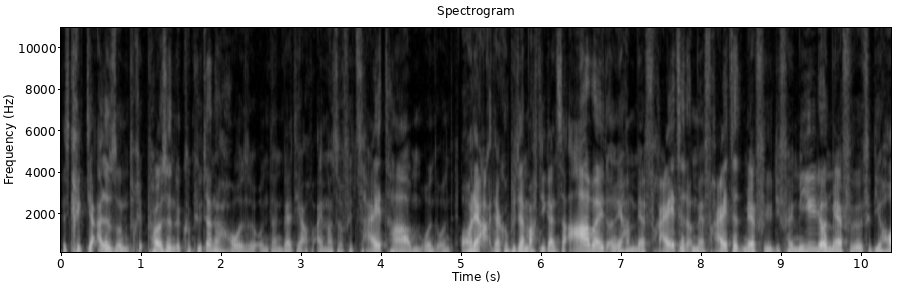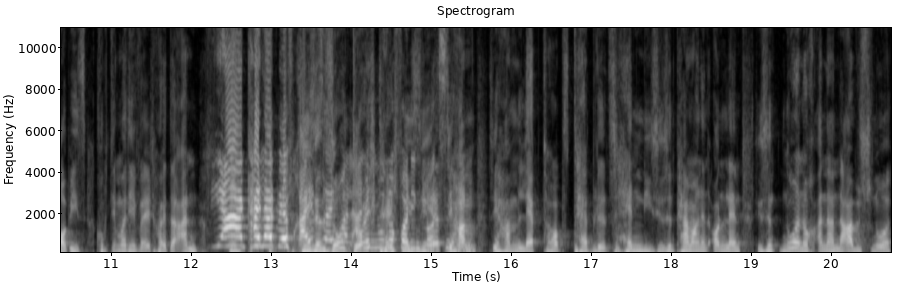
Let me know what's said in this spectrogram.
es kriegt ja alle so einen Personal Computer nach Hause und dann werdet ihr auf einmal so viel Zeit haben und, und oh, der, der Computer macht die ganze Arbeit und wir haben mehr Freizeit und mehr Freizeit, mehr für die Familie und mehr für, für die Hobbys. Guckt dir mal die Welt heute an. Ja, keiner hat mehr Freizeit, Sie sind so durchtechnisiert, sie haben. Sie haben Laptops, Tablets, Handys, sie sind permanent online, sie sind nur noch an der Nabelschnur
